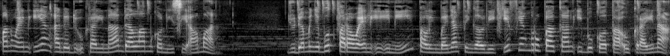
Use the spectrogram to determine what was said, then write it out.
WNI yang ada di Ukraina dalam kondisi aman. Juda menyebut para WNI ini paling banyak tinggal di Kiev yang merupakan ibu kota Ukraina.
